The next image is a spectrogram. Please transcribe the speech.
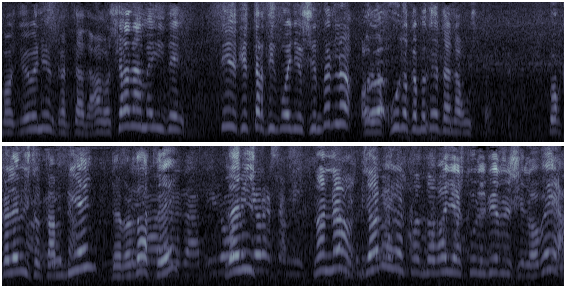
Bueno, yo he venido encantada. Vamos, si ahora me dicen, tienes que estar cinco años sin verlo, os lo juro que me quedo tan a gusto. Porque le he visto tan bien, de verdad, ¿eh? Le he visto-. No, no, ya verás cuando vayas tú el viernes y lo veas.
